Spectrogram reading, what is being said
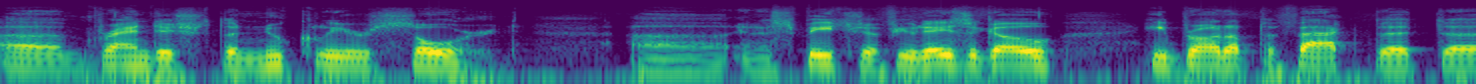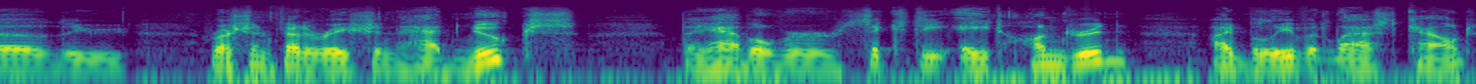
uh, brandished the nuclear sword. Uh, in a speech a few days ago, he brought up the fact that uh, the Russian Federation had nukes. They have over 6,800, I believe, at last count.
